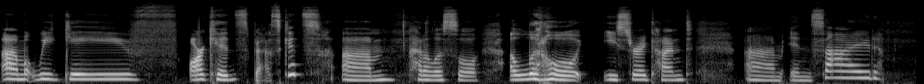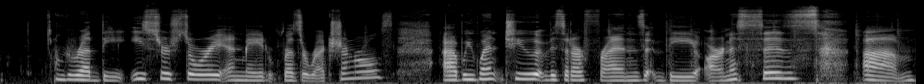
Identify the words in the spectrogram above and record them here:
Um, we gave our kids baskets, um, had a little, a little Easter egg hunt um, inside We read the Easter story and made resurrection rolls. Uh, we went to visit our friends, the Arneses, um,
